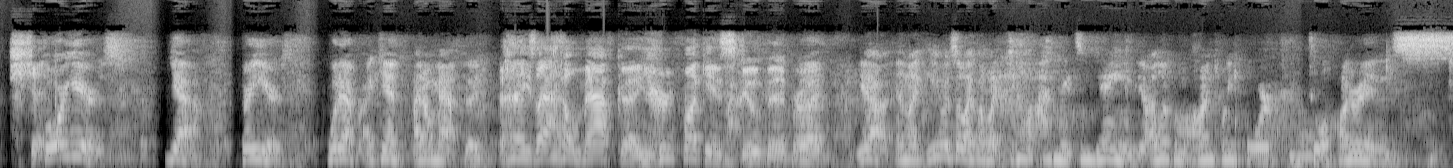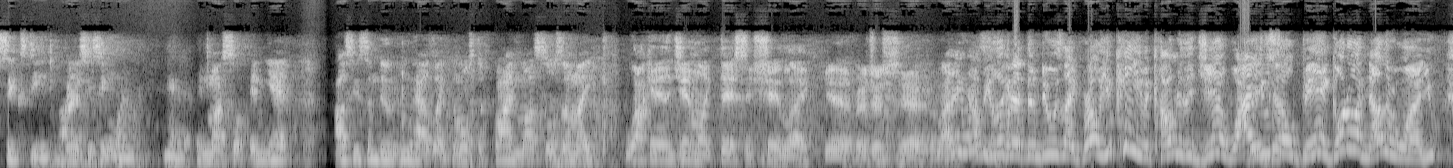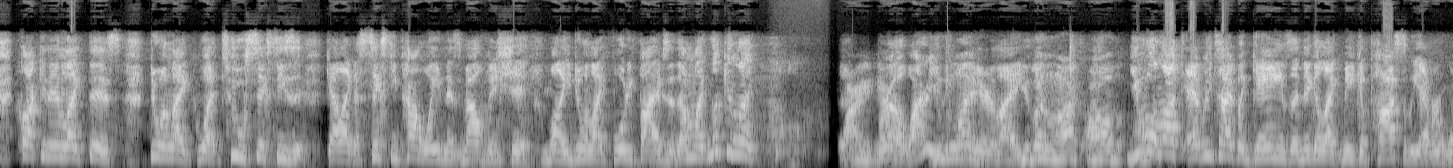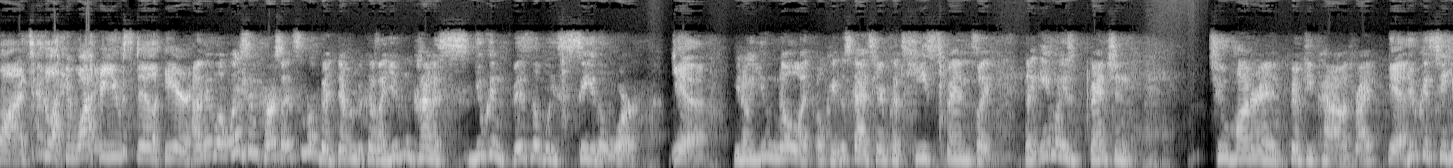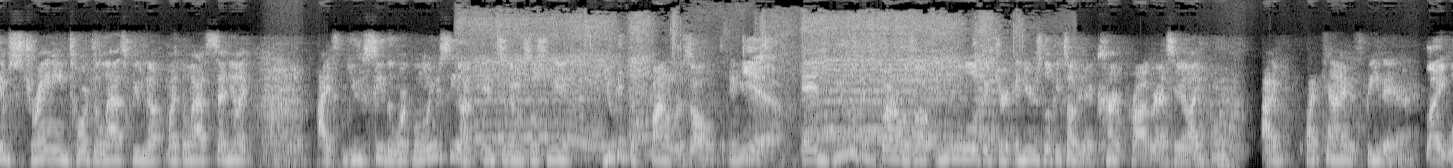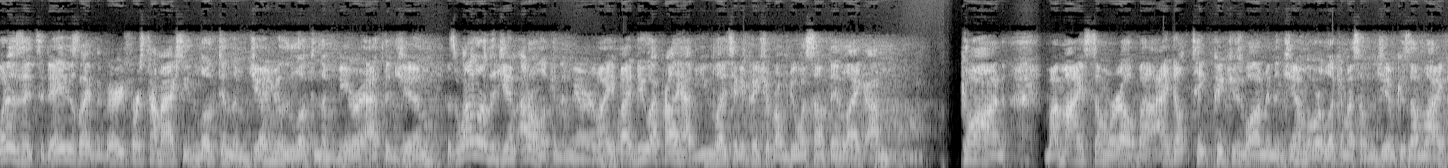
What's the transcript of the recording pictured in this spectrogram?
Shit. four years. Yeah, three years. Whatever. I can't. I don't math good. He's like, I don't math good. You're fucking stupid, bro. But yeah, and like even so, like I'm like, you know what? I've made some gains. You know, I went from 124 Mm-hmm. to 160, 161 in muscle, and yet I'll see some dude who has like the most defined muscles. I'm like, walking in the gym like this and shit, like, yeah, bro, just yeah. Like, I mean, I'll be looking the- at them dudes like, bro, you can't even come to the gym. Why are you so big? Go to another one. You clocking in like this, doing like what two sixties, got like a sixty pound weight in his mouth and shit, mm-hmm. while you doing like forty fives. And I'm like looking like, why are you here? Bro, why are you won. here? Like, you've you- unlocked all. you all, unlocked every type of games a nigga like me could possibly ever want. like, why are you still here? I mean, well, when it's in person, it's a little bit different because like you can kind of you can visibly see the work. yeah, You know, you know, like okay, this guy's here because he spends like like even when he's benching. 250 pounds, right? Yeah. You can see him straining towards the last few, like the last set. And you're like, I, you see the work, but when you see on Instagram and social media, you get the final result. And Yeah. just- and you look at the final result, and you look at your, and you just look at yourself in your current progress, and you're like, I, why can't I just be there? like what is it today is like the very first time i actually looked in the genuinely looked in the mirror at the gym because when i go to the gym i don't look in the mirror like if i do i probably have you like take a picture if i'm doing something like i'm gone. My mind's somewhere else. But I don't take pictures while I'm in the gym or look at myself in the gym because I'm like,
